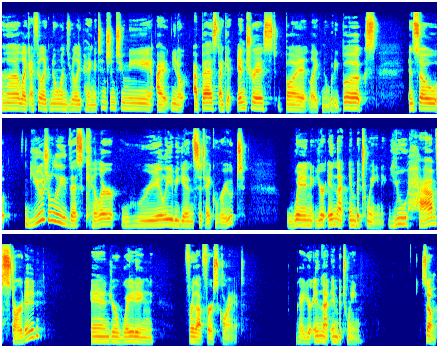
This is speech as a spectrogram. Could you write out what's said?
uh, like I feel like no one's really paying attention to me. I, you know, at best I get interest, but like nobody books. And so usually this killer really begins to take root when you're in that in between. You have started and you're waiting for that first client. Okay, you're in that in between. So,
